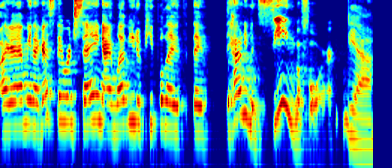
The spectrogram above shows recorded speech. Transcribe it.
I, I mean, I guess they were saying I love you to people that they, they haven't even seen before. Yeah.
